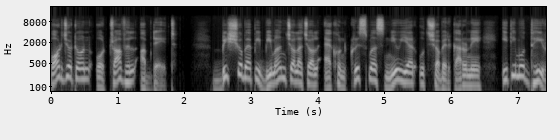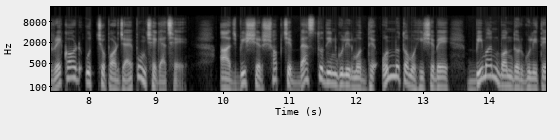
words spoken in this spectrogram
পর্যটন ও ট্রাভেল আপডেট। বিশ্বব্যাপী বিমান চলাচল এখন ক্রিসমাস নিউ ইয়ার উৎসবের কারণে ইতিমধ্যেই রেকর্ড উচ্চ পর্যায়ে পৌঁছে গেছে। আজ বিশ্বের সবচেয়ে ব্যস্ত দিনগুলির মধ্যে অন্যতম হিসেবে বিমানবন্দরগুলিতে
